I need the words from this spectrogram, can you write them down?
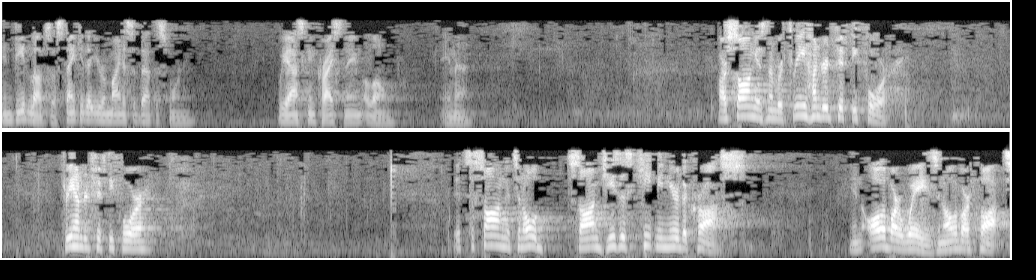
indeed loves us. Thank you that you remind us of that this morning. We ask in Christ's name alone. Amen. Our song is number 354. 354. It's a song, it's an old song, Jesus, keep me near the cross. In all of our ways, in all of our thoughts,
